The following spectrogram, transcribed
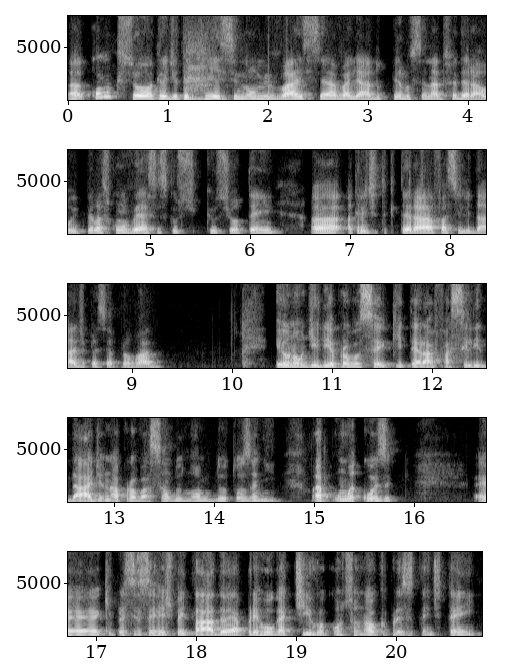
Uh, como que o senhor acredita que esse nome vai ser avaliado pelo Senado Federal? E pelas conversas que o, que o senhor tem, uh, acredita que terá facilidade para ser aprovado? Eu não diria para você que terá facilidade na aprovação do nome do doutor Zanin. Uma coisa é, que precisa ser respeitada é a prerrogativa constitucional que o presidente tem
